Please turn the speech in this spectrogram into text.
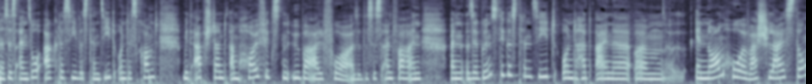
das ist ein so aggressives Tensit und es kommt mit Abstand am häufigsten überall vor. Also das ist einfach ein, ein sehr günstiges Tensit und hat eine ähm, enorm hohe Waschleistung.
